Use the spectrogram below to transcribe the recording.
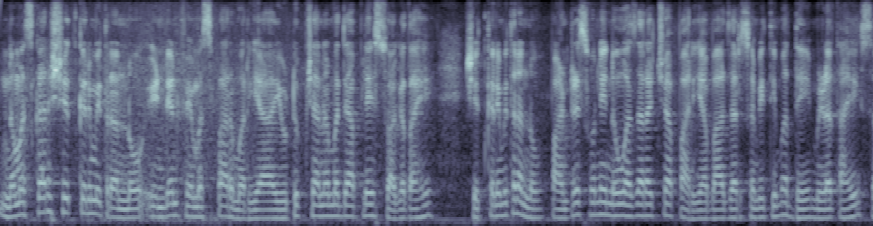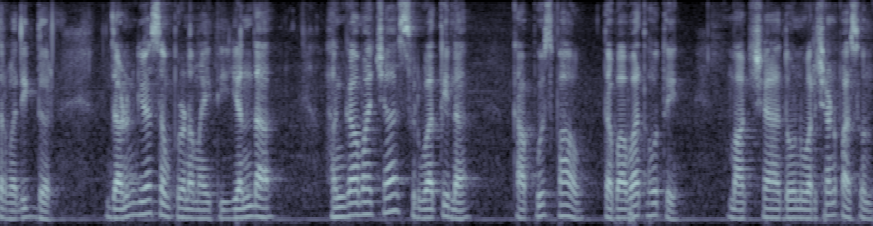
नमस्कार शेतकरी मित्रांनो इंडियन फेमस फार्मर या यूट्यूब चॅनलमध्ये आपले स्वागत आहे. शेतकरी मित्रांनो पांढरे सोने नऊ हजाराच्या पार या बाजार समितीमध्ये मिळत आहे सर्वाधिक दर. जाणून घेऊया संपूर्ण माहिती. यंदा हंगामाच्या सुरुवातीला कापूस भाव दबावात होते. मागच्या दोन वर्षांपासून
